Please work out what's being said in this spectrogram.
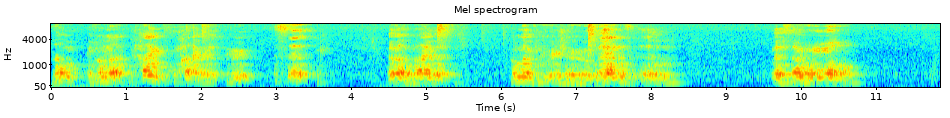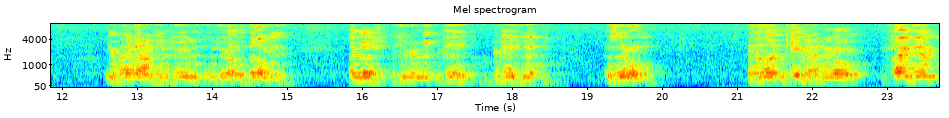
from, from a time pirate who sick with a virus from a future who lands in the Civil War. We find out he turns into a zombie. I guess he would be pa- patient zero. And then the team had to go find him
